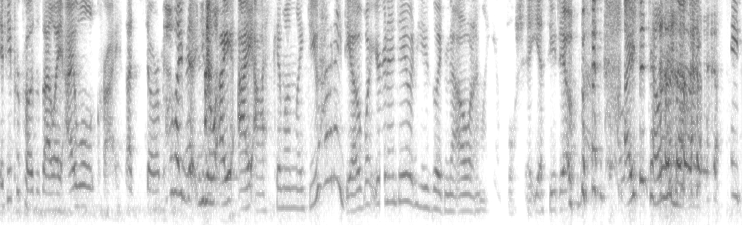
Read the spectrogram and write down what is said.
if he proposes that way, I will cry. That's so romantic. Oh, I, you know, I, I ask him, I'm like, do you have an idea of what you're going to do? And he's like, no. And I'm like, yeah, bullshit. Yes, you do. But I should tell him that, like, hey,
